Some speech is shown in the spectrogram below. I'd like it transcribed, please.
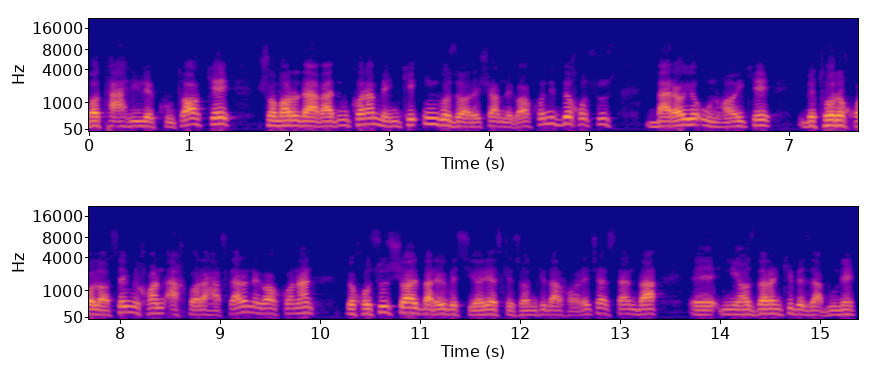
با تحلیل کوتاه که شما رو دعوت می‌کنم به اینکه این گزارش هم نگاه کنید به خصوص برای اونهایی که به طور خلاصه می‌خوان اخبار هفته رو نگاه کنن به خصوص شاید برای بسیاری از کسانی که در خارج هستند و نیاز دارن که به زبون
